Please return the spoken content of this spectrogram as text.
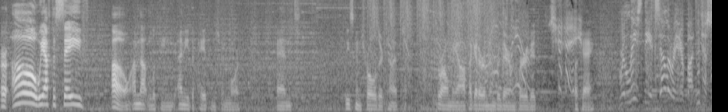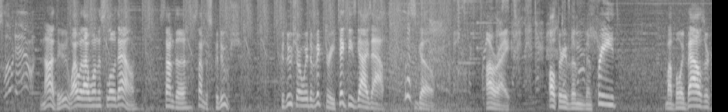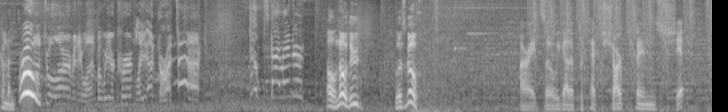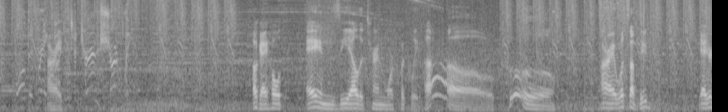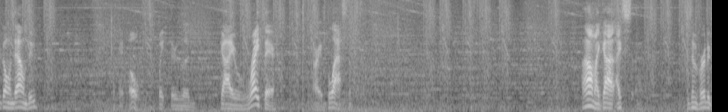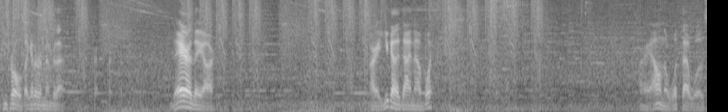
Or, oh, we have to save... Oh, I'm not looking. I need to pay attention more. And these controls are kind of throwing me off. I gotta remember they're inverted. Okay. Release the accelerator button to slow down. Nah, dude. Why would I want to slow down? It's time to it's time to skadoosh. Skadoosh our way to victory. Take these guys out. Let's go. All right. All three of them have been freed. My boy Bowser coming through. Not to alarm anyone, but we are currently under attack. Help, Skylander! Oh no, dude. Let's go. All right, so we gotta protect Sharpfin's ship. All right. Okay, hold A and ZL to turn more quickly. Oh, cool. All right, what's up, dude? Yeah, you're going down, dude. Okay. Oh, wait, there's a guy right there. All right, blast him. Oh my god, I. S These inverted controls. I gotta remember that. There they are. Alright, you gotta die now, boy. Alright, I don't know what that was.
